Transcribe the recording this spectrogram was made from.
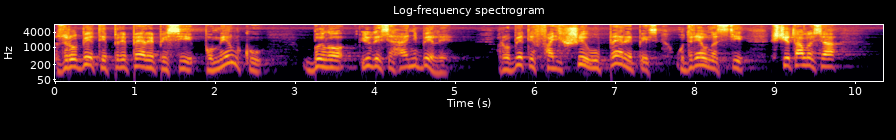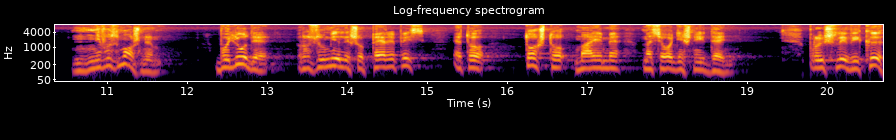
зробити при переписі помилку, було люди ганьбили. Робити фальшиву перепись у древності считалося невозможним. Бо люди розуміли, що перепись це то, що маємо на сьогоднішній день. Пройшли віки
